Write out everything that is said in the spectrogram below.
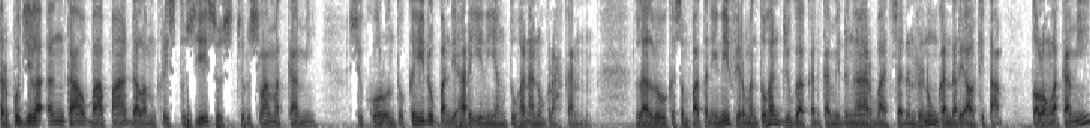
Terpujilah Engkau Bapa dalam Kristus Yesus, Juru Selamat kami. Syukur untuk kehidupan di hari ini yang Tuhan anugerahkan. Lalu kesempatan ini firman Tuhan juga akan kami dengar, baca, dan renungkan dari Alkitab. Tolonglah kami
